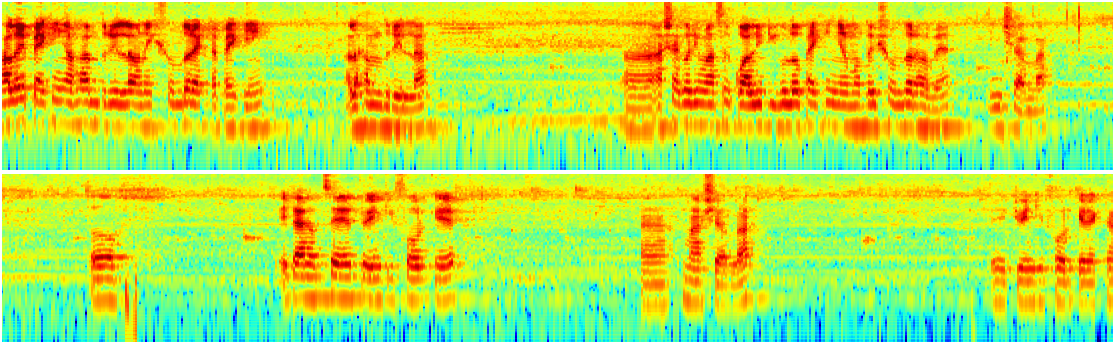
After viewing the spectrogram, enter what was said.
ভালোই প্যাকিং আলহামদুলিল্লাহ, অনেক সুন্দর একটা প্যাকিং আলহামদুলিল্লাহ। আশা করি মাছের কোয়ালিটিগুলো প্যাকিংয়ের মতোই সুন্দর হবে ইনশাল্লাহ তো এটা হচ্ছে টোয়েন্টি ফোর কে মার্শাল্লাহ এই টোয়েন্টি ফোর কের একটা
